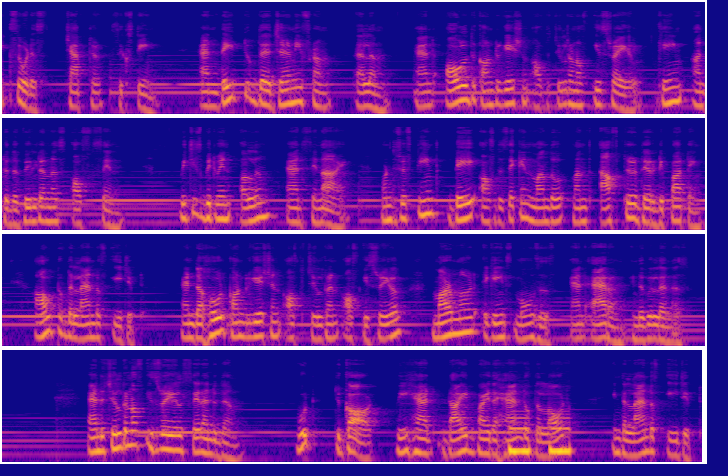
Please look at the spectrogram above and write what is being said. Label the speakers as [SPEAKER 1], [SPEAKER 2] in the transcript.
[SPEAKER 1] Exodus chapter 16 And they took their journey from Elim, and all the congregation of the children of Israel came unto the wilderness of Sin, which is between Elim and Sinai, on the fifteenth day of the second month after their departing out of the land of Egypt. And the whole congregation of the children of Israel murmured against Moses and Aaron in the wilderness. And the children of Israel said unto them, Would to God we had died by the hand of the Lord in the land of Egypt,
